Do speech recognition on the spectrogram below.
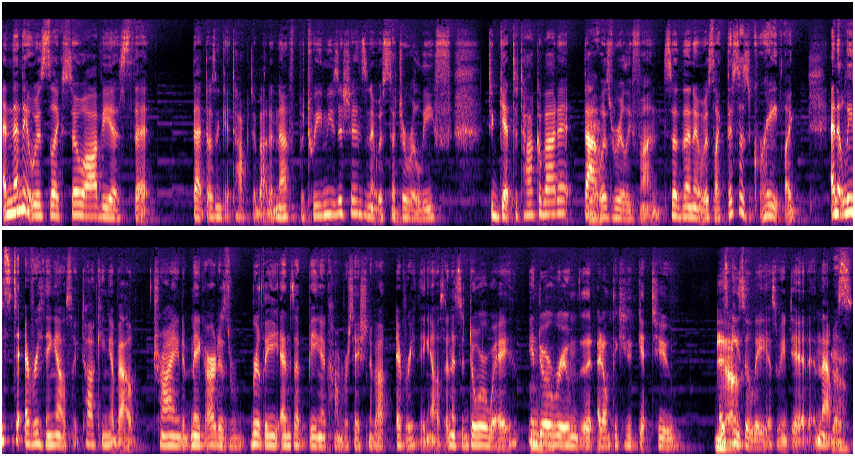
And then it was like so obvious that that doesn't get talked about enough between musicians, and it was such a relief to get to talk about it. That Yeah. was really fun. So then it was like, this is great. Like, and it leads to everything else. Like talking about trying to make art is really ends up being a conversation about everything else, and it's a doorway into a mm-hmm. room that I don't think you could get to as Yeah. easily as we did, and that was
